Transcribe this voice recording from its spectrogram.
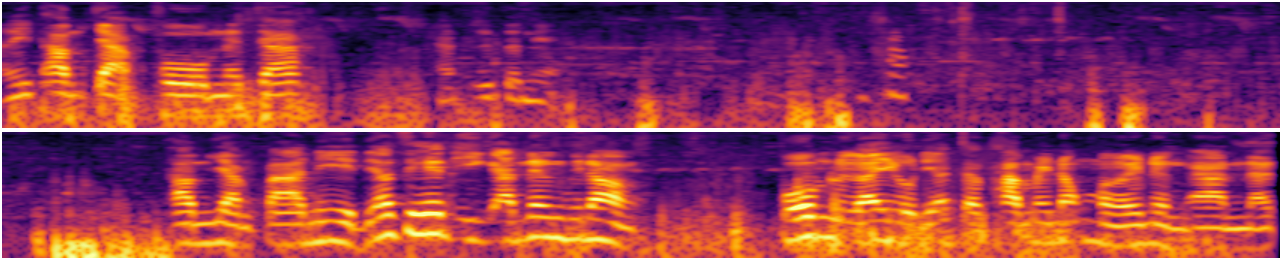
อันนี้ทำจากโฟมนะจ๊ะอันคือตัวเนี้ยทำอย่างปลานี่เดี๋ยวสิเห็นอีกอันหนึงพี่น้อง โฟมเหลืออยู่เดี๋ยวจะทำให้น้องเหมยหนึ่งอันนะ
